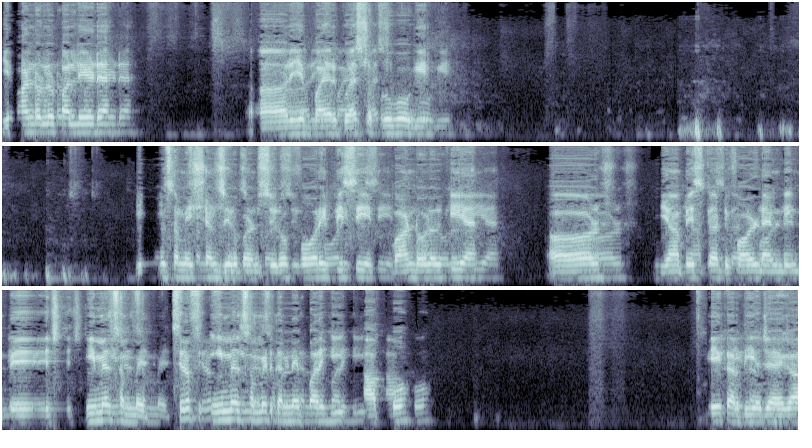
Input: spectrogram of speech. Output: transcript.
ये वन डॉलर पर लीड है और ये बाय रिक्वेस्ट अप्रूव होगी। सबमिशन 0.04 ईपीसी वन डॉलर की है। और यहाँ पे इसका default landing page email submit सिर्फ़ ईमेल सबमिट करने पर ही आपको पे कर दिया जाएगा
